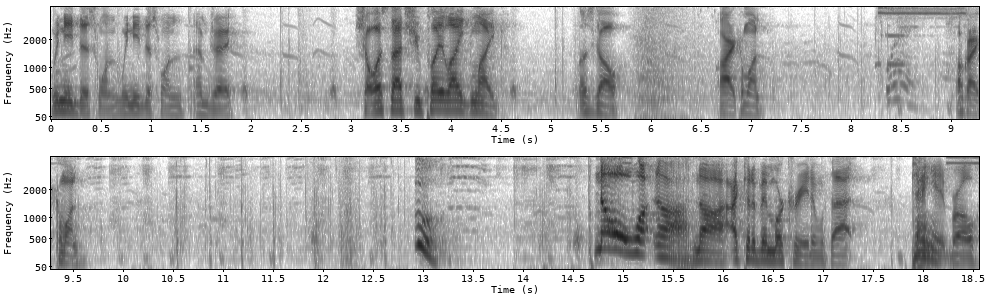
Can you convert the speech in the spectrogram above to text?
We need this one. We need this one, MJ. Show us that you play like Mike. Let's go. All right, come on. Okay, come on. Ooh. No, what? Ah, nah, I could have been more creative with that. Dang it, bro.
